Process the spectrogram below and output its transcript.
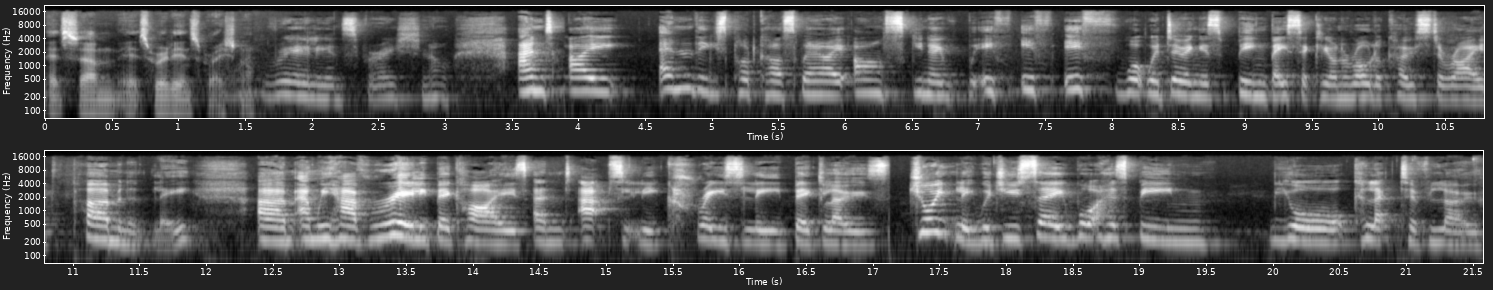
It's um, it's really inspirational. Really inspirational. And I end these podcasts where I ask, you know, if if if what we're doing is being basically on a roller coaster ride permanently, um, and we have really big highs and absolutely crazily big lows, jointly, would you say what has been your collective low?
